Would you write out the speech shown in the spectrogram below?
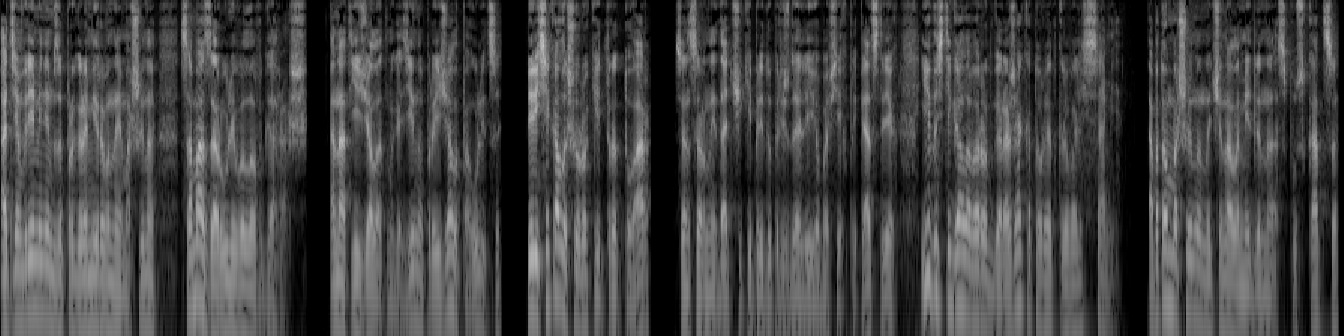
А тем временем запрограммированная машина сама заруливала в гараж. Она отъезжала от магазина, проезжала по улице, пересекала широкий тротуар, сенсорные датчики предупреждали ее обо всех препятствиях, и достигала ворот гаража, которые открывались сами. А потом машина начинала медленно спускаться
